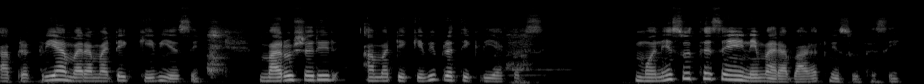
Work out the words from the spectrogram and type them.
આ પ્રક્રિયા મારા માટે કેવી હશે? મારું શરીર આ માટે કેવી પ્રતિક્રિયા કરશે? મને શું થશે અને મારા બાળકને શું થશે?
